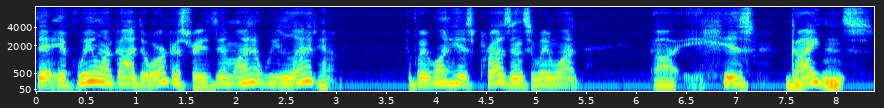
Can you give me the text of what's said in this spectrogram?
That if we want God to orchestrate it, then why don't we let him? If we want his presence and we want uh, his guidance,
